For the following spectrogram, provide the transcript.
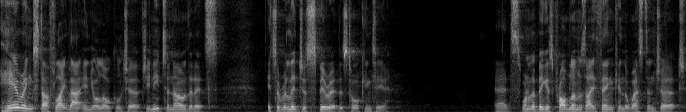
hearing stuff like that in your local church, you need to know that it's, it's a religious spirit that's talking to you. It's one of the biggest problems, I think, in the Western church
